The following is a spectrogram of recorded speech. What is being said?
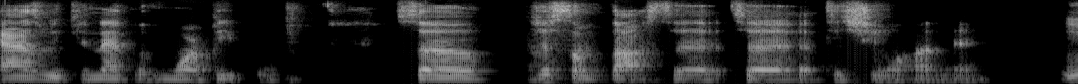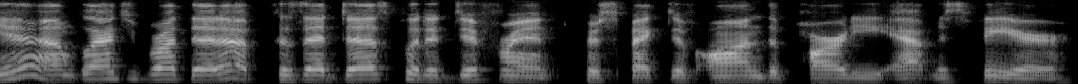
as we connect with more people. So just some thoughts to to to chew on there. Yeah, I'm glad you brought that up because that does put a different perspective on the party atmosphere.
